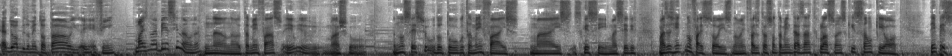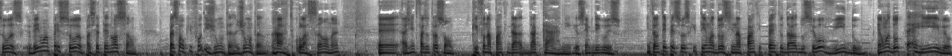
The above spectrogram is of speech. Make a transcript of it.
É do abdômen total, enfim. Mas não é bem assim, não, né? Não, não, eu também faço. Eu, eu acho que eu, eu não sei se o doutor Hugo também faz, mas esqueci. Mas ele, mas a gente não faz só isso, não. A gente faz ultrassom também das articulações que são que, ó, tem pessoas, vem uma pessoa para você ter noção. Pessoal, o que for de junta, junta a articulação, né? É, a gente faz ultrassom, que for na parte da, da carne, eu sempre digo isso. Então tem pessoas que têm uma dor assim na parte perto da, do seu ouvido. É uma dor terrível.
